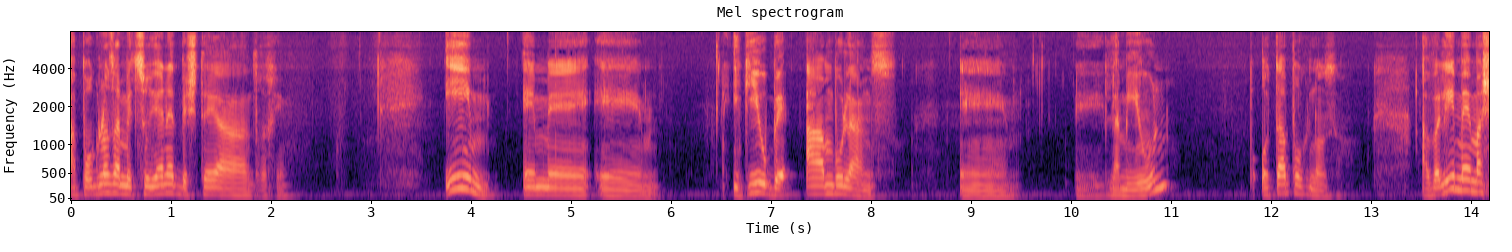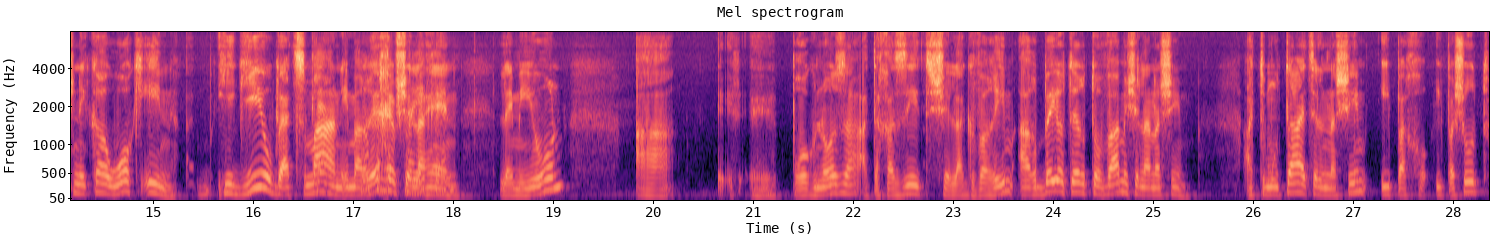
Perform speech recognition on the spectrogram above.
הפרוגנוזה מצוינת בשתי הדרכים. אם הם אה, אה, הגיעו באמבולנס אה, אה, למיון, אותה פרוגנוזה. אבל אם הם מה שנקרא walk in, הגיעו בעצמן כן, עם הרכב שלהן כן. למיון, הפרוגנוזה, התחזית של הגברים הרבה יותר טובה משל הנשים. התמותה אצל נשים היא, פח, היא פשוט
